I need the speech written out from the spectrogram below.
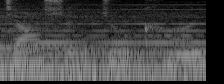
浇水就可以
